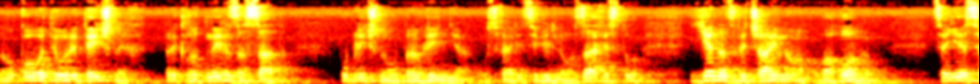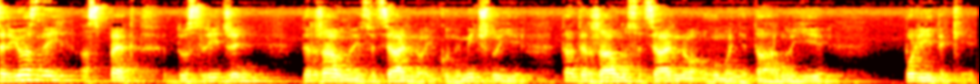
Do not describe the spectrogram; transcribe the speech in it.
науково-теоретичних прикладних засад публічного управління у сфері цивільного захисту є надзвичайно вагомим. Це є серйозний аспект досліджень державної соціально-економічної та державно-соціально-гуманітарної політики.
